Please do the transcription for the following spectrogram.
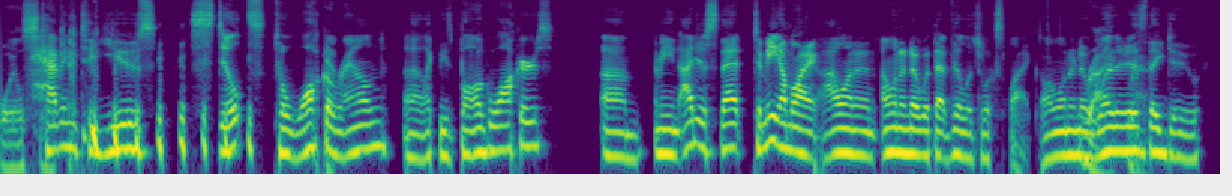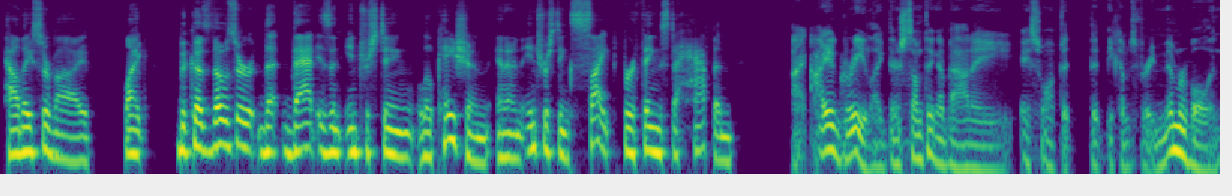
Oil having to use stilts to walk yeah. around, uh, like these bog walkers. Um, I mean, I just that to me, I'm like, I want to, I want to know what that village looks like. I want to know right, what it is right. they do, how they survive. Like, because those are that that is an interesting location and an interesting site for things to happen. I, I agree. Like there's something about a, a swamp that, that becomes very memorable. And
